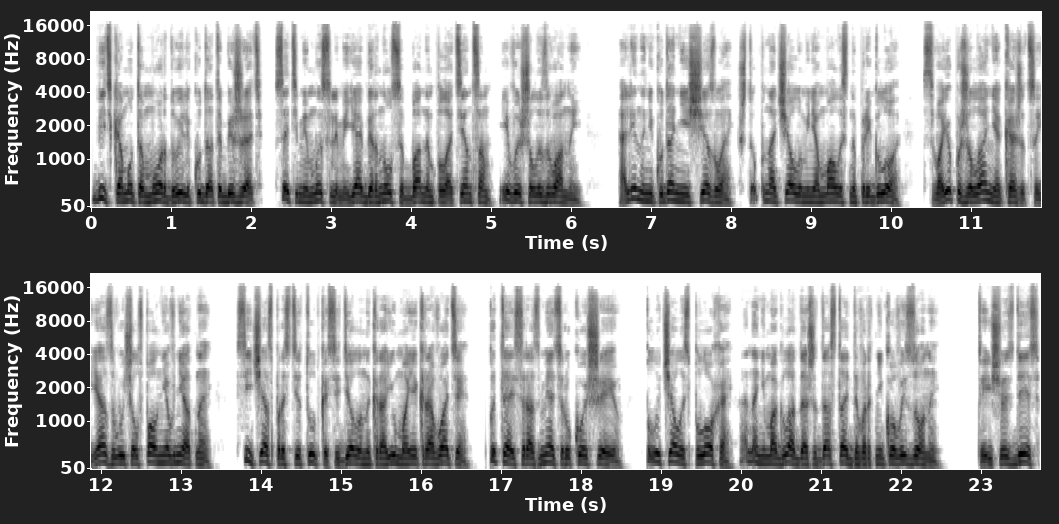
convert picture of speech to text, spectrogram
бить кому-то морду или куда-то бежать. С этими мыслями я обернулся банным полотенцем и вышел из ванной. Алина никуда не исчезла, что поначалу меня малость напрягло. Свое пожелание, кажется, я озвучил вполне внятно. Сейчас проститутка сидела на краю моей кровати, пытаясь размять рукой шею. Получалось плохо, она не могла даже достать до воротниковой зоны. «Ты еще здесь?»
